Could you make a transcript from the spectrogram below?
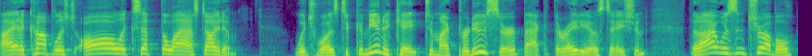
I had accomplished all except the last item, which was to communicate to my producer back at the radio station that I was in trouble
